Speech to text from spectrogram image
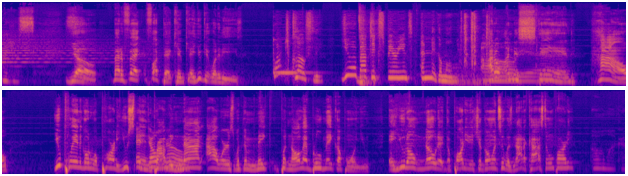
Are you serious? Yo, matter of fact, fuck that, Kim K. You get one of these. Watch closely. You're about to experience a nigga moment. I don't oh, understand how you plan to go to a party. You spend probably know. nine hours with them make putting all that blue makeup on you, and you don't know that the party that you're going to is not a costume party. Oh my god.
